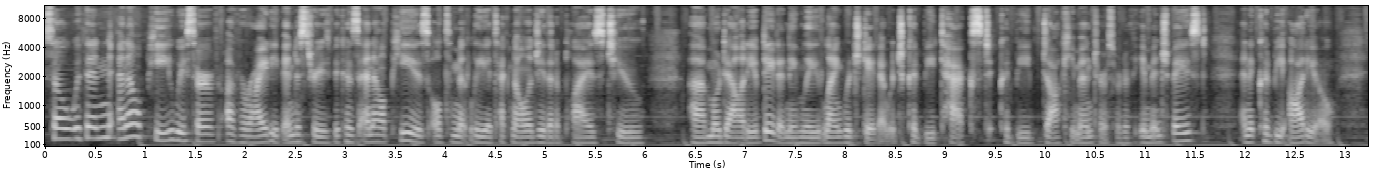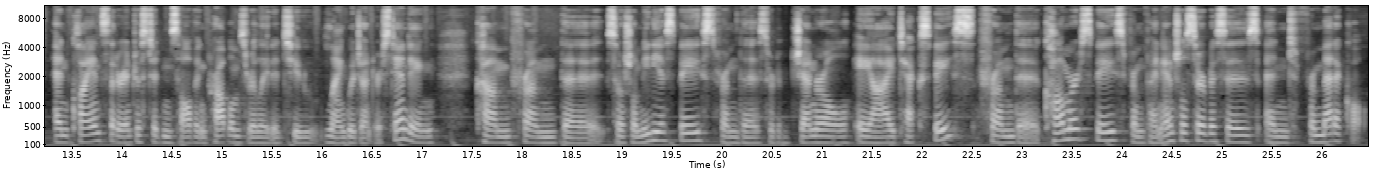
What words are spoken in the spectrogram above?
so within NLP, we serve a variety of industries because NLP is ultimately a technology that applies to a modality of data, namely language data, which could be text, it could be document or sort of image based, and it could be audio. And clients that are interested in solving problems related to language understanding come from the social media space, from the sort of general AI tech space, from the commerce space, from financial services, and from medical.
